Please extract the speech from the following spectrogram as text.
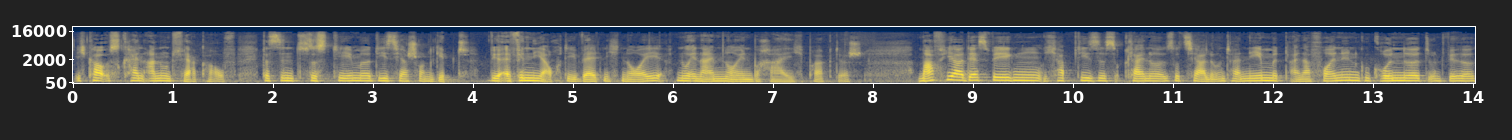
Ich kaufe, es kein An- und Verkauf. Das sind Systeme, die es ja schon gibt. Wir erfinden ja auch die Welt nicht neu, nur in einem neuen Bereich praktisch. Mafia deswegen, ich habe dieses kleine soziale Unternehmen mit einer Freundin gegründet und wir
